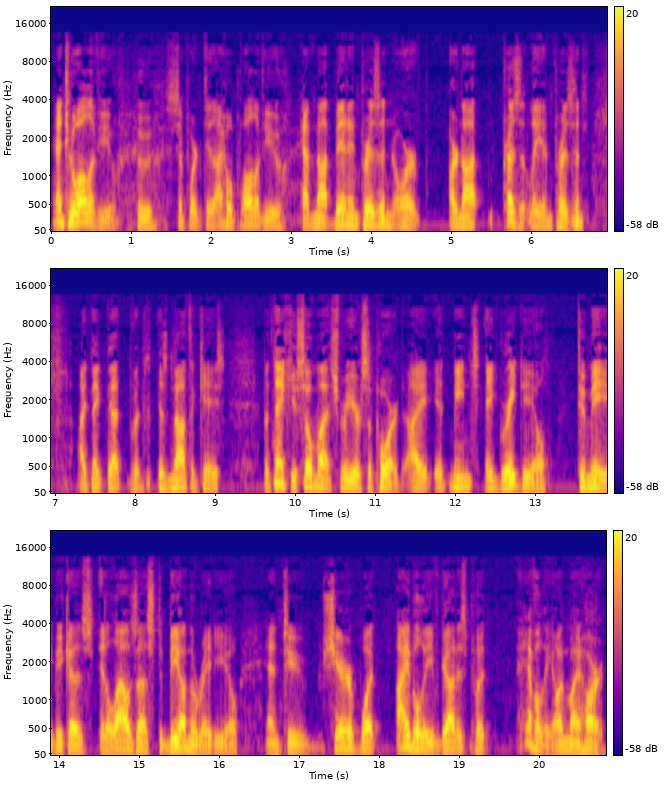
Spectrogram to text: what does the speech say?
And to all of you who support this, I hope all of you have not been in prison or are not presently in prison. I think that is not the case. But thank you so much for your support. I, it means a great deal to me because it allows us to be on the radio and to share what I believe God has put heavily on my heart.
